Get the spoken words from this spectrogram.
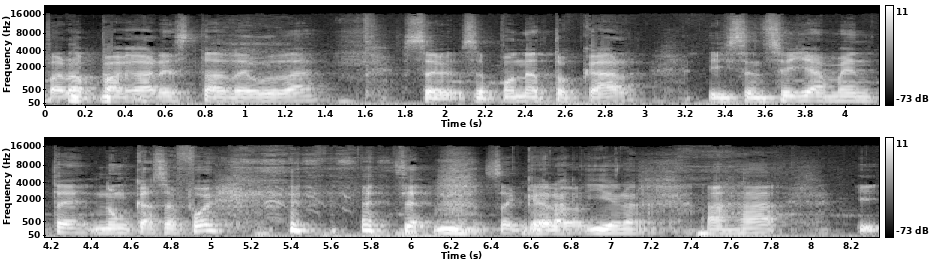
para pagar esta deuda se, pone a tocar y sencillamente nunca se fue. se quedó. Y era, Ajá. Y,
